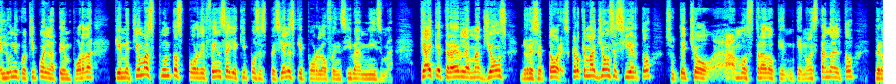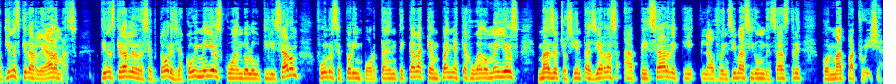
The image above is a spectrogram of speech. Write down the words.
el único equipo en la temporada que metió más puntos por defensa y equipos especiales que por la ofensiva misma. ¿Qué hay que traerle a Mac Jones? Receptores. Creo que Mac Jones es cierto, su techo ha mostrado que, que no es tan alto, pero tienes que darle armas. Tienes que darle receptores. Jacoby Meyers, cuando lo utilizaron, fue un receptor importante. Cada campaña que ha jugado Meyers, más de 800 yardas, a pesar de que la ofensiva ha sido un desastre con Matt Patricia.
